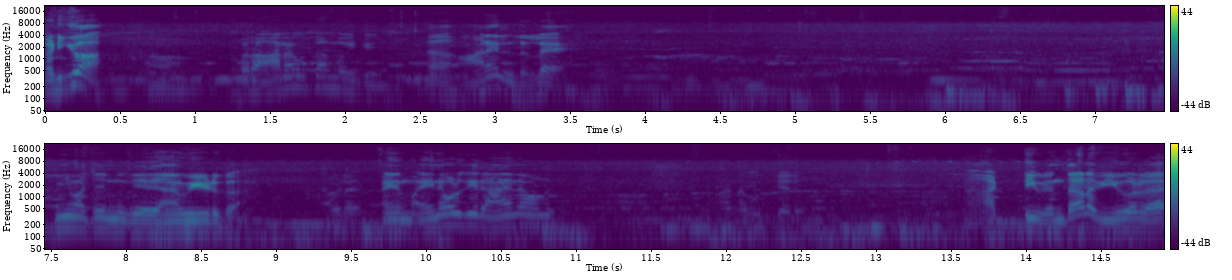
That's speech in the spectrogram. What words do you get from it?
കടിക്കുവാ? ആന കുത്താണ്ട് പോയി ആനയിലുണ്ടല്ലേ ഇനി മറ്റേ ഇന്ന് കയറി ഞാൻ വീട് എടുക്കാം അവിടെ അതിന് അതിനോട് കയറി ആനയുടെ മോൾ അടിപൊളി എന്താടാ വ്യൂ അല്ലേ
